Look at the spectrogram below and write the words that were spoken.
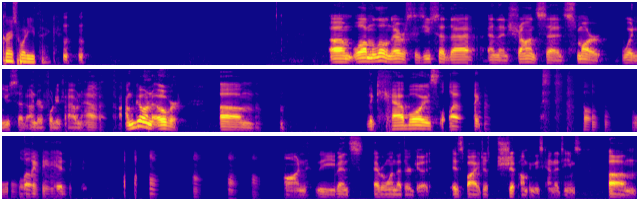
Chris, what do you think? Um, well, I'm a little nervous because you said that, and then Sean said smart when you said under 45 and a half. I'm going over. Um, the Cowboys like on the events, everyone that they're good is by just shit pumping these kind of teams. Um,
